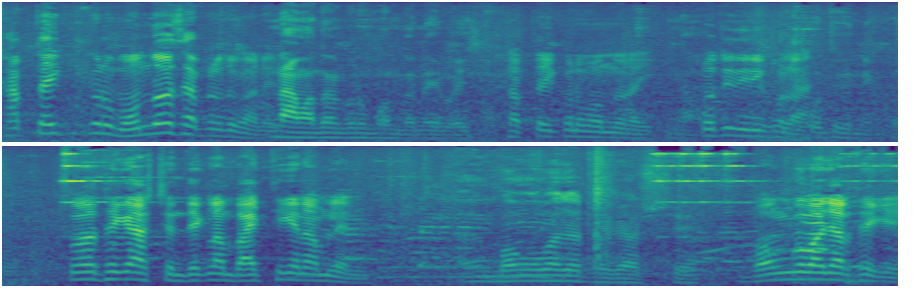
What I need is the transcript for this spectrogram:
সাপ্তাহিক কি কোনো বন্ধ আছে আপনার দোকানে? না আমাদের কোনো বন্ধ নেই ভাই। সাপ্তাহিক কোনো বন্ধ নাই? প্রতিদিনই খোলা? প্রতিদিনই করব। কোথা থেকে আসছেন? দেখলাম বাইক থেকে নামলেন। বঙ্গবাজার থেকে আসছি। বঙ্গবাজার থেকে?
